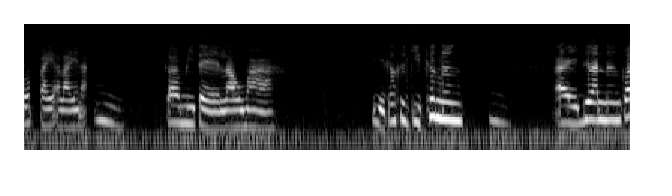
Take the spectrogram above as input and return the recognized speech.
รถไปอะไรน่ะอืมก็มีแต่เรามากรีดก็คือกรีดครึ่งหนึ่งอืม ไอเดือนหนึ่งก็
